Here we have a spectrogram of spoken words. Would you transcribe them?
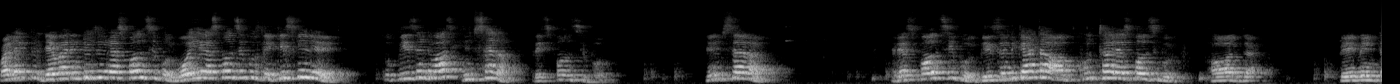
collect they are individually responsible वो ही रेस्पॉन्सिबल थे किसके लिए? So peasant was himself responsible himself responsible peasant क्या था? आप खुद था responsible for the payment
